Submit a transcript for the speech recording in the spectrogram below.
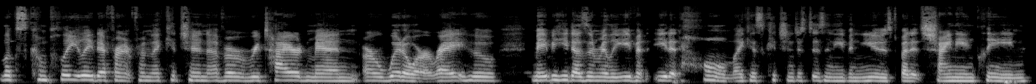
looks completely different from the kitchen of a retired man or widower, right? Who maybe he doesn't really even eat at home, like his kitchen just isn't even used, but it's shiny and clean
